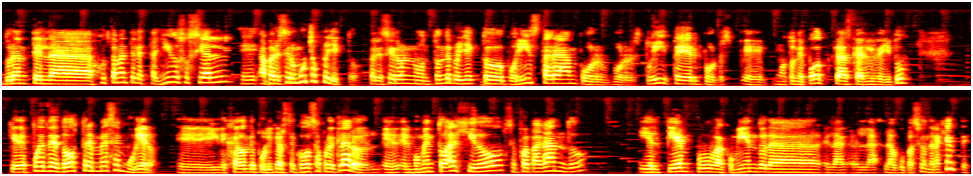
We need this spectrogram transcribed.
durante la, justamente el estallido social eh, aparecieron muchos proyectos, aparecieron un montón de proyectos por Instagram, por, por Twitter, por un montón de podcasts, canales de YouTube, que después de dos, tres meses murieron y dejaron de publicarse cosas, porque claro, el, momento álgido se fue apagando y el tiempo va comiendo la, la ocupación de la gente.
